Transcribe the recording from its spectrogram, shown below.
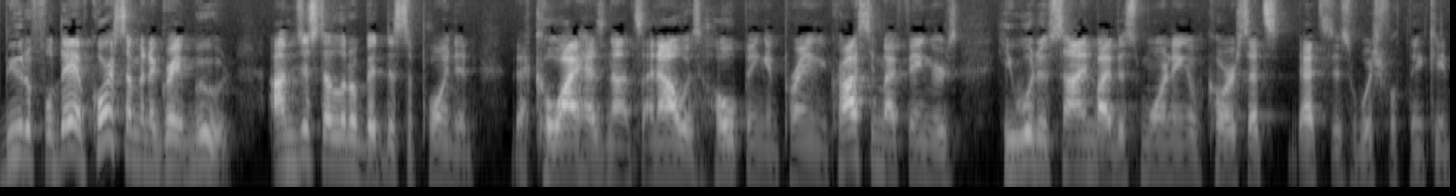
beautiful day. Of course, I'm in a great mood. I'm just a little bit disappointed that Kawhi has not signed. I was hoping and praying and crossing my fingers he would have signed by this morning. Of course, that's that's just wishful thinking.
